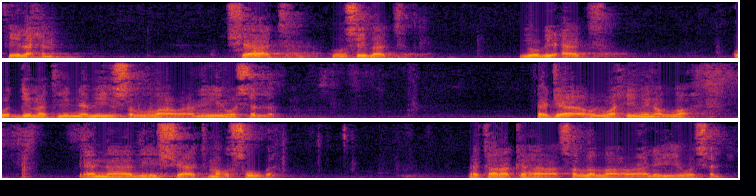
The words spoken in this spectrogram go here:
في لحم. شاة وصبت ذبحت قدمت للنبي صلى الله عليه وسلم. فجاءه الوحي من الله لأن هذه الشاة مغصوبة. فتركها صلى الله عليه وسلم.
